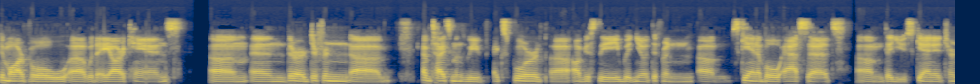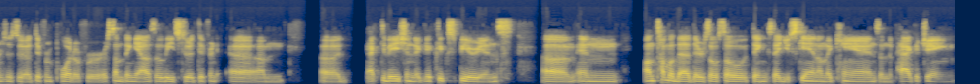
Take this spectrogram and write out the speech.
the Marvel uh, with the AR cans. Um, and there are different uh, advertisements we've explored, uh, obviously with you know different um, scannable assets um, that you scan, it turns into a different portal for or something else that leads to a different uh, um, uh, activation experience. Um, and on top of that, there's also things that you scan on the cans and the packaging,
